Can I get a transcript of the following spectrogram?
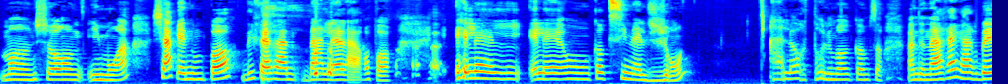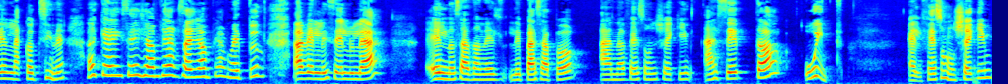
mon chum et moi, chacun un port différent dans l'aéroport. Elle est, elle est un coccinelle jaune. Alors, tout le monde comme ça. Quand on a regardé la coccinelle, ok, c'est Jean-Pierre, c'est Jean-Pierre, mais tout avec les cellulaires. Elle nous a donné le passeport. Anna fait son check-in à 7h08 elle fait son check-in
